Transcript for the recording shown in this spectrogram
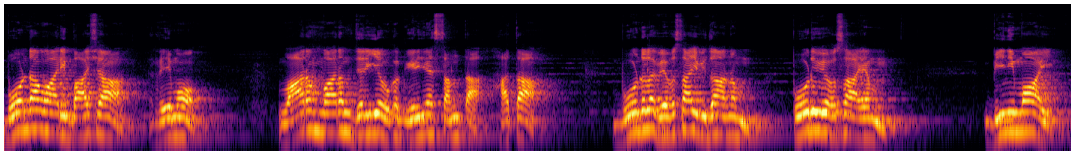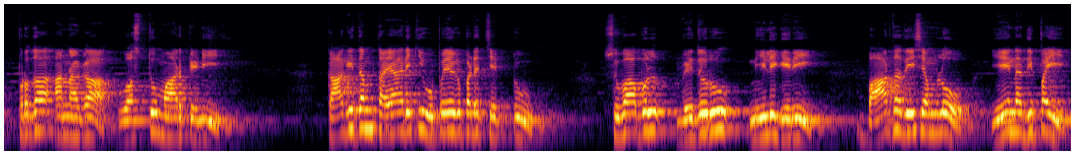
బోండా వారి భాష రేమో. వారం వారం జరిగే ఒక గిరిజన సంత హత. బోండుల వ్యవసాయ విధానం పోడు వ్యవసాయం. బినిమాయ్ ప్రొద అనగా వస్తు మార్పిడి. కాగితం తయారీకి ఉపయోగపడే చెట్టు. సుబాబుల్ వెదురు నీలిగిరి. భారతదేశంలో ఏ నదిపై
